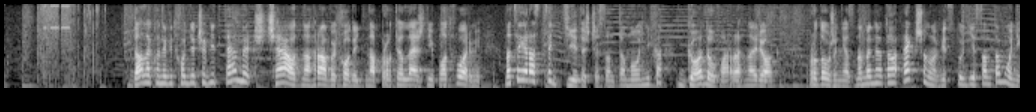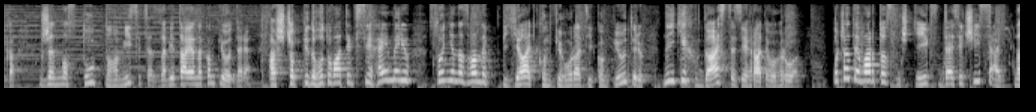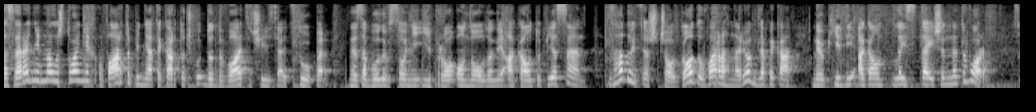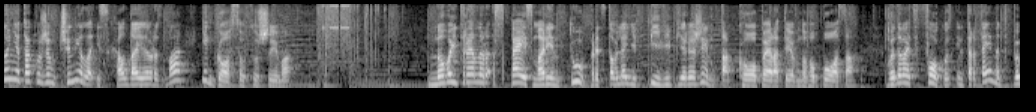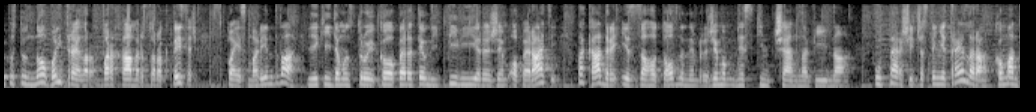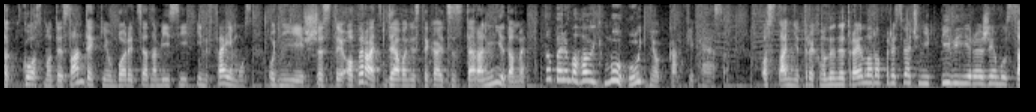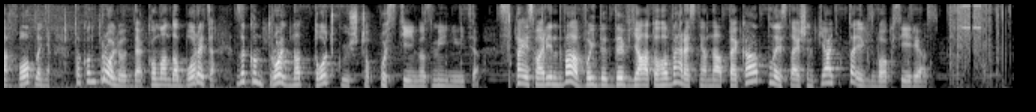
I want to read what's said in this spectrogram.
Далеко не відходячи від теми, ще одна гра виходить на протилежній платформі. На цей раз це дітище Санта Моніка God of War Ragnarok. Продовження знаменитого екшену від студії Санта Моніка вже наступного місяця завітає на комп'ютери. А щоб підготувати всі геймерів, Sony назвали 5 конфігурацій комп'ютерів, на яких вдасться зіграти в гру. Почати варто з GTX 1060. На середніх налаштуваннях варто підняти карточку до 2060 Super. Не забули в Sony і про оновлений аккаунт у PSN. Згадується, що God War Ragnarok для ПК необхідний аккаунт PlayStation Network. Sony так уже вчинила із Helldivers 2 і Ghost of Tsushima. Новий трейлер Space Marine 2 представляє PvP режим та кооперативного боса. Видавець Focus Entertainment випустив новий трейлер Warhammer 40 000 Space Marine 2, який демонструє кооперативний PvE режим операцій та кадри із заготовленим режимом Нескінченна війна. У першій частині трейлера команда космодесантиків бореться на місії Infamous, однієї з шести операцій, де вони стикаються з теранідами та перемагають могутнього Канфікеса. Останні три хвилини трейлера присвячені півії режиму захоплення та контролю, де команда бореться за контроль над точкою, що постійно змінюється. Space Marine 2 вийде 9 вересня на ПК, PlayStation 5 та Xbox Series.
